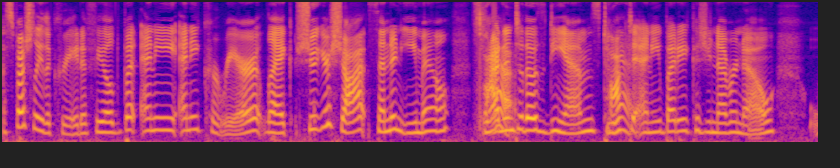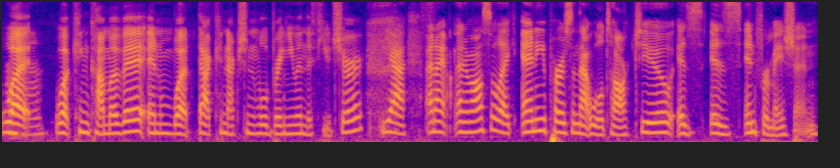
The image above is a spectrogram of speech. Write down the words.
especially the creative field, but any any career, like shoot your shot, send an email, slide Yeah. into those DMs, talk Yeah. to anybody because you never know what Mhm. what can come of it and what that connection will bring you in the future. Yeah, and I and I'm also like any person that will talk to you is is information.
